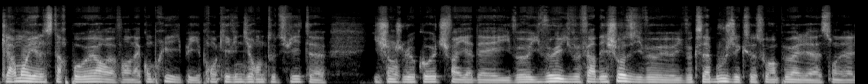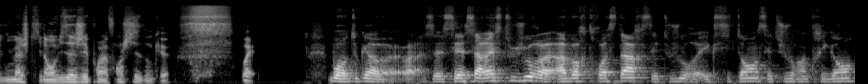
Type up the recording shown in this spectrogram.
Clairement, il y a le star power. Enfin, on a compris. Il, prend Kevin Durant tout de suite. Euh, il change le coach. Enfin, il y a des. Il veut, il veut, il veut faire des choses. Il veut, il veut que ça bouge et que ce soit un peu à, l'image qu'il a envisagé pour la franchise. Donc, euh, ouais. Bon, en tout cas, voilà, ça reste toujours euh, avoir trois stars, c'est toujours excitant, c'est toujours intrigant,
